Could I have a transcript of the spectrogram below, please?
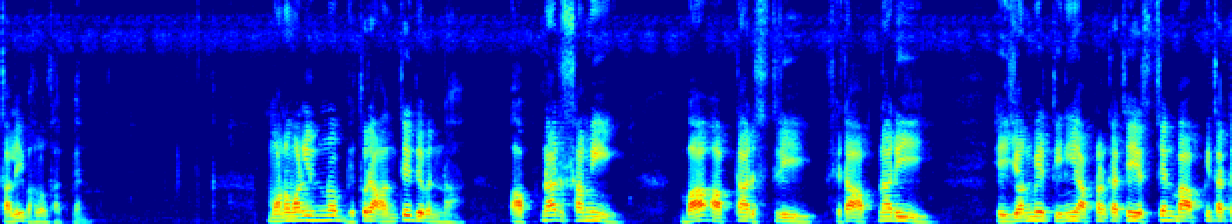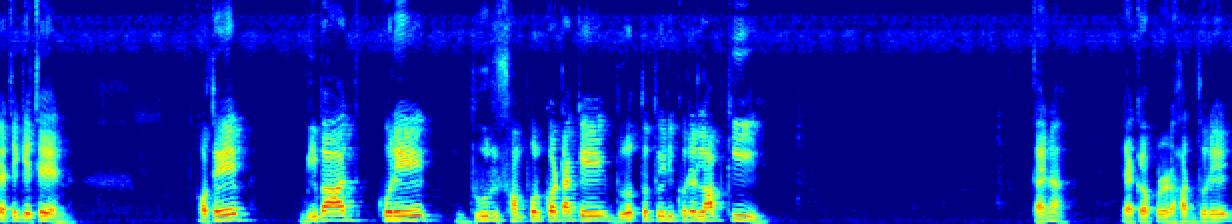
তাহলেই ভালো থাকবেন। মনোমালিন্য ভেতরে আনতে দেবেন না। আপনার স্বামী বা আপনার স্ত্রী, সেটা আপনারই। এই জন্মে তিনি আপনার কাছে এসছেন বা আপনি তার কাছে গেছেন। অতএব বিবাদ করে দূর সম্পর্কটাকে দূরত্ব তৈরি করে লাভ কি? তাই না? একে অপরের হাত ধরে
